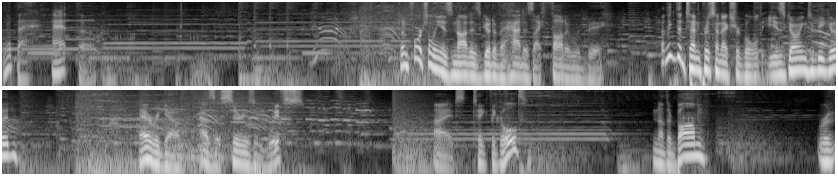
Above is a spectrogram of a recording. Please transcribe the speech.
What the hat, though. Which unfortunately is not as good of a hat as I thought it would be. I think the 10% extra gold is going to be good. There we go. As a series of whiffs. Alright, take the gold. Another bomb. Re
